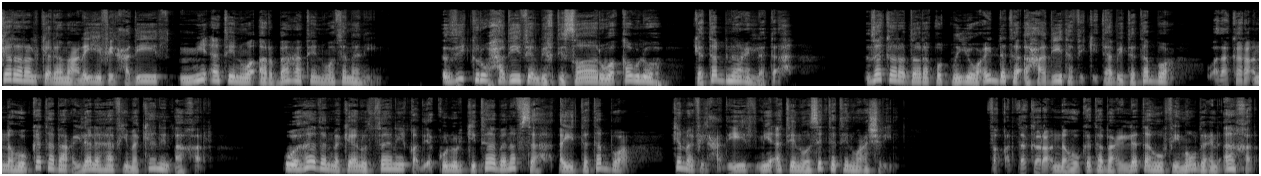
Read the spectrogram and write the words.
كرر الكلام عليه في الحديث 184 ذكر حديث باختصار وقوله كتبنا علته. ذكر دار قطني عدة أحاديث في كتاب تتبع وذكر أنه كتب عللها في مكان آخر. وهذا المكان الثاني قد يكون الكتاب نفسه أي التتبع كما في الحديث 126 فقد ذكر أنه كتب علته في موضع آخر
